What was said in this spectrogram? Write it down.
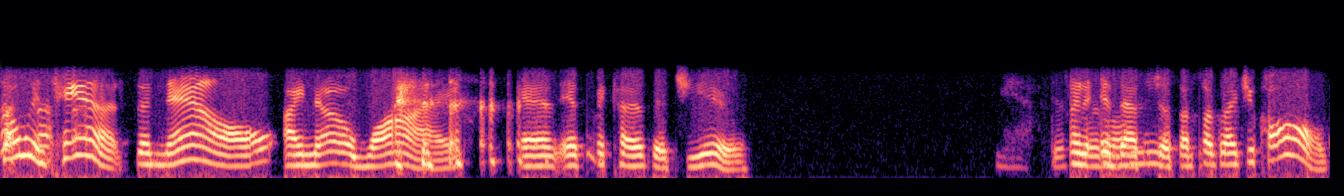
So intense. And now I know why. and it's because it's you. Just And, and that's me. just, I'm so glad you called.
